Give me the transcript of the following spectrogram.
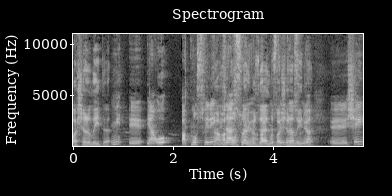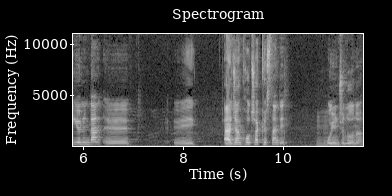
başarılıydı. Mi- e, yani o atmosferi Ha, güzel atmosfer sunuyor. güzeldi, atmosferi güzel başarılıydı. sunuyor. E, şey yönünden e, e, Ercan Kolçak Köstendil oyunculuğunu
